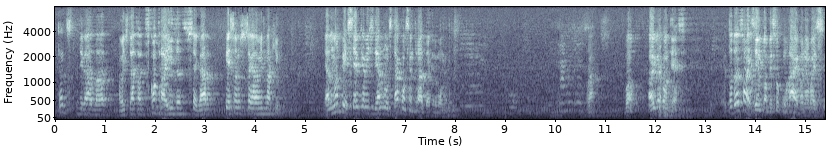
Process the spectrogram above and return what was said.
Está desligado a mente dela está descontraída, sossegada, pensando sossegadamente naquilo. Ela não percebe que a mente dela não está concentrada naquele momento. Aí o que acontece? Eu estou dando só exemplo de uma pessoa com raiva, né? mas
